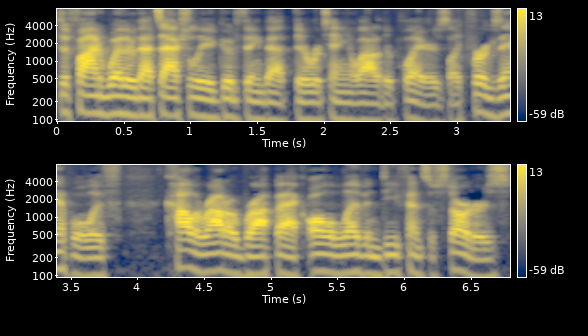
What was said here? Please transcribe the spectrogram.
define whether that's actually a good thing that they're retaining a lot of their players. Like, for example, if Colorado brought back all 11 defensive starters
